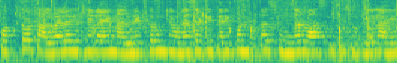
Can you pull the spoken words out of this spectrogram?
फक्त कालवायला घेतलेला आहे मॅरिनेट करून ठेवण्यासाठी तरी पण इतका सुंदर वास इथे सुटलेला आहे.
